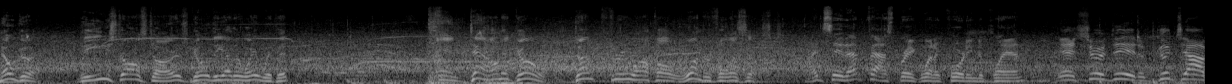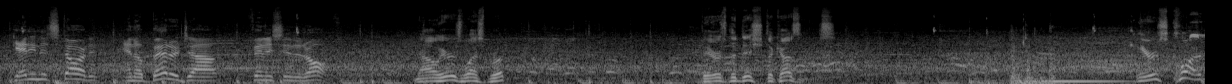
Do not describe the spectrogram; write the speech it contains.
No good. The East All-Stars go the other way with it. And down it goes. Dunked through off a wonderful assist. I'd say that fast break went according to plan. Yeah, it sure did. A good job getting it started and a better job finishing it off. Now here's Westbrook. There's the dish to Cousins. Here's Clark.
